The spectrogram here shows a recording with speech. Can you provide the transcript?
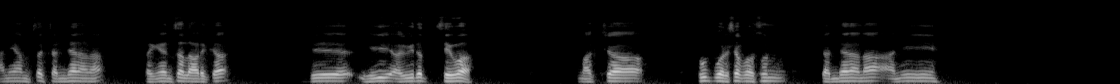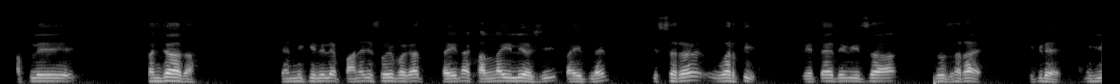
आणि आमचा चंद्यानाना सगळ्यांचा लाडका जे ही अविरत सेवा मागच्या खूप वर्षापासून चंद्यानाना आणि आपले संजय दादा यांनी केलेल्या पाण्याची सोय बघा तैना खालना इली अशी पाईपलाईन ती सरळ वरती वेताळ देवीचा जो झरा आहे तिकडे आहे. आणि ही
